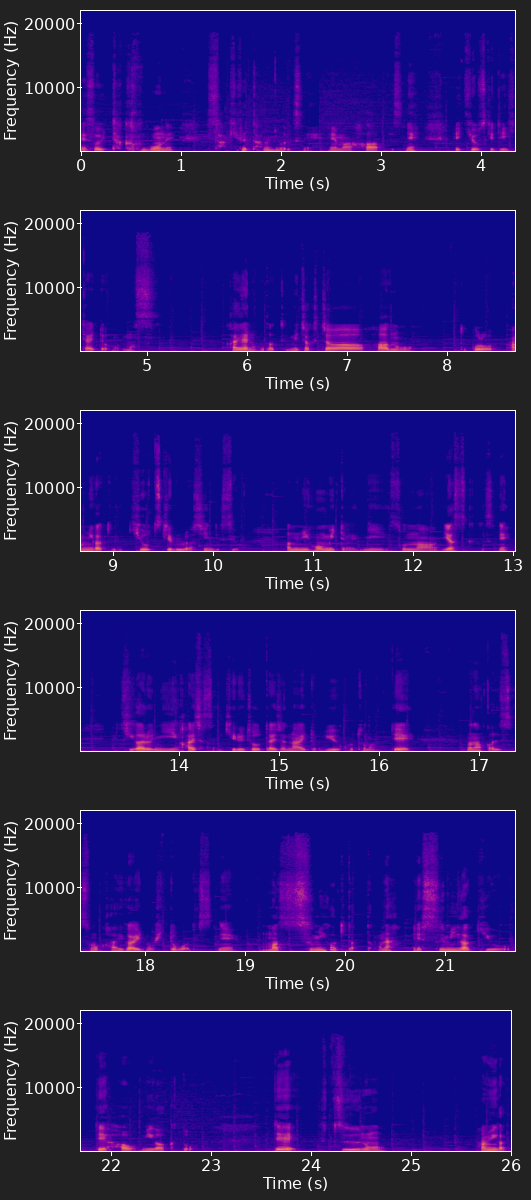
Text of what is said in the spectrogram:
えー、そういったことをね、避けるためにはですね、えー、まあ歯ですね、え気をつけていきたいと思います。海外の方ってめちゃくちゃ歯のところ、歯磨きに気をつけるらしいんですよ。あの、日本みたいにそんな安くですね、気軽に歯医者さんに行ける状態じゃないということなので、まあ、なんかですね、その海外の人はですね、まず炭磨きだったかな。え炭磨きをで歯を磨くと。で、普通の歯磨き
